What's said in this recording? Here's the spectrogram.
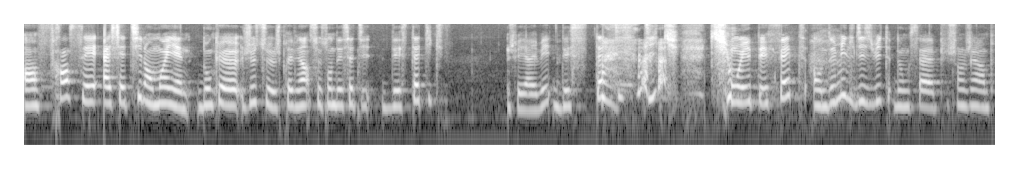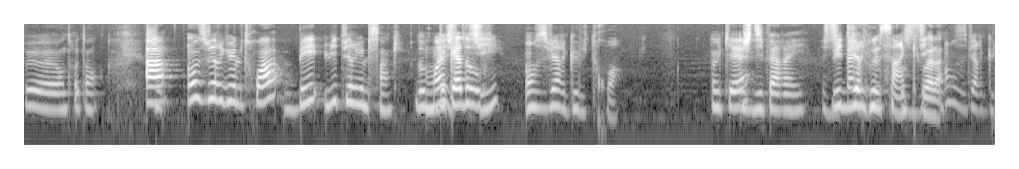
en français achète-t-il en moyenne? Donc euh, juste, je préviens, ce sont des, stati- des statistiques. Je vais y arriver. Des statistiques qui ont été faites en 2018, donc ça a pu changer un peu entre temps. A 11,3, B 8,5. Donc, Moi de je cadeaux. dis 11,3. Ok. Je dis pareil. Je dis pas 8,5, je dis voilà. 11,3. 11,3.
